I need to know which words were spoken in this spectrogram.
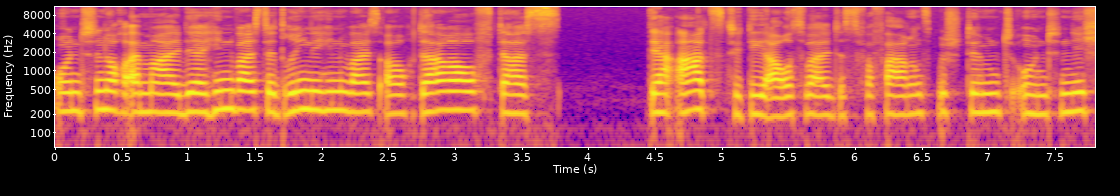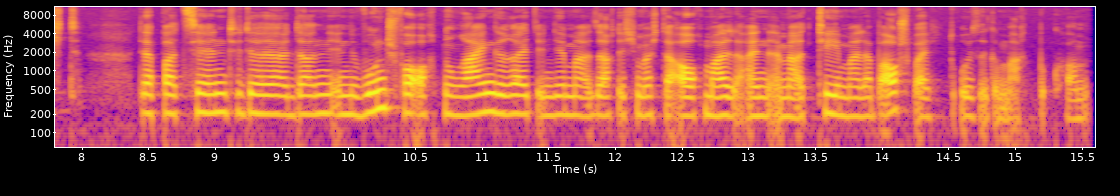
Und noch einmal der Hinweis, der dringende Hinweis auch darauf, dass der Arzt die Auswahl des Verfahrens bestimmt und nicht der Patient, der dann in eine Wunschverordnung reingerät, indem er sagt, ich möchte auch mal ein MRT meiner Bauchspeicheldrüse gemacht bekommen.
